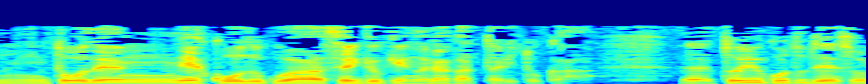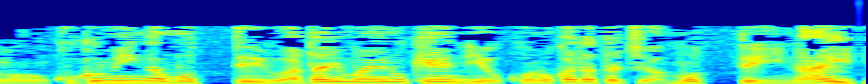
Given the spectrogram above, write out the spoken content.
うん、当然ね、皇族は選挙権がなかったりとか、えということで、その国民が持っている当たり前の権利をこの方たちは持っていないっ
